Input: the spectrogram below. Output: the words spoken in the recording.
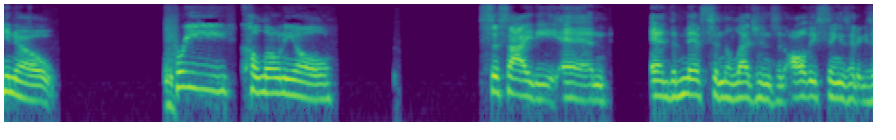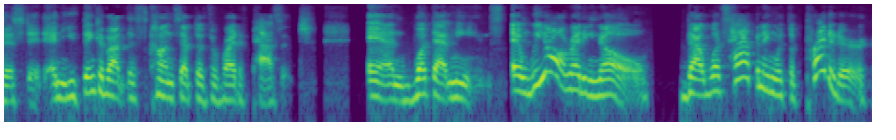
you know pre-colonial society and and the myths and the legends and all these things that existed and you think about this concept of the rite of passage and what that means and we already know that what's happening with the predator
